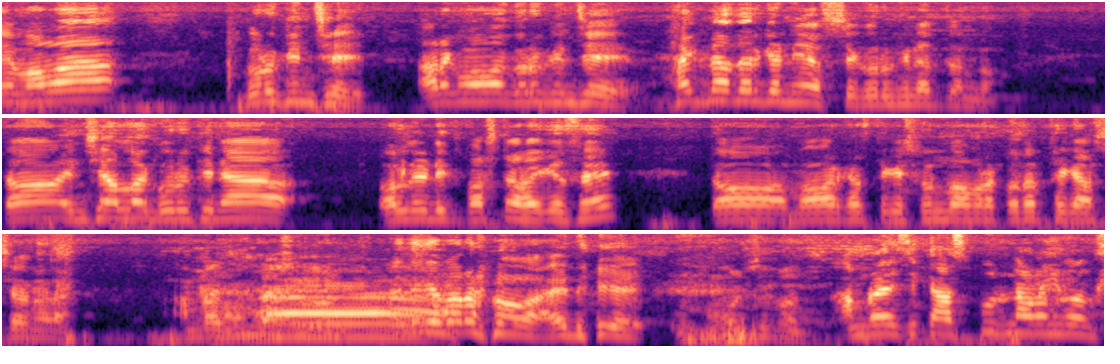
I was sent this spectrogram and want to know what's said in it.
এই মামা গরু কিনছে। আরেক মামা গরু কিনছে। ভাগনাদেরকে নিয়ে আসছে গরু কেনার জন্য। তো ইনশাল্লাহ গরু কিনা অলরেডি পাঁচটা হয়ে গেছে। তো মামার কাছ থেকে শুনব আমরা কোথা থেকে আসছে ওনারা? আমরা এদিকে মামা এদিকে। আমরা এসেছি কাশপুর নারায়ণগঞ্জ।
